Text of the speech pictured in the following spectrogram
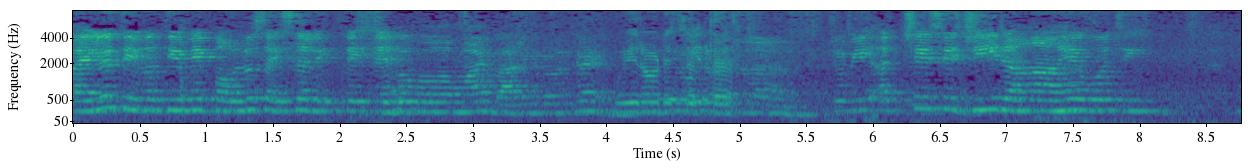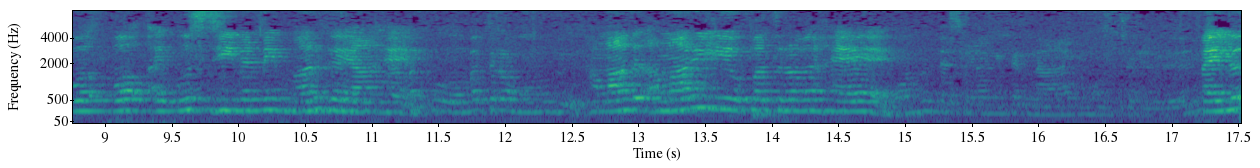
पहले तीमती में पौलुस ऐसे लिखते थे। जो भी अच्छे से जी रहा है वो जी वो, वो उस जीवन में मर गया है। हमारे लिए उपद्रव है। पहलो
